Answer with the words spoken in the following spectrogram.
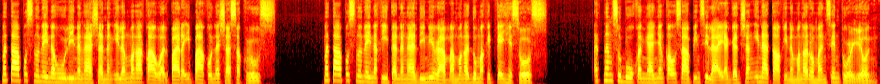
Matapos nun ay nahuli na nga siya ng ilang mga kawal para ipako na siya sa krus. Matapos nun ay nakita na nga din ni Ram ang mga dumakit kay Jesus. At nang subukan nga niyang kausapin sila ay agad siyang inatake ng mga Roman Centurion.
